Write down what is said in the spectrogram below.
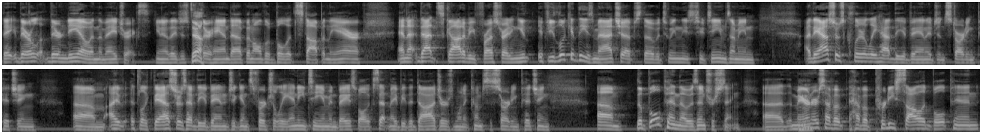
they they're they're Neo in the Matrix. You know, they just put yeah. their hand up, and all the bullets stop in the air, and that, that's got to be frustrating. You, if you look at these matchups though between these two teams, I mean, uh, the Astros clearly have the advantage in starting pitching. Um, I like the Astros have the advantage against virtually any team in baseball, except maybe the Dodgers when it comes to starting pitching. Um, the bullpen though is interesting. Uh, the Mariners have a have a pretty solid bullpen.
